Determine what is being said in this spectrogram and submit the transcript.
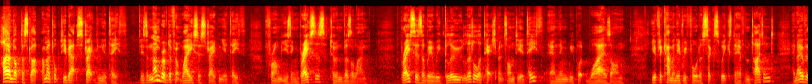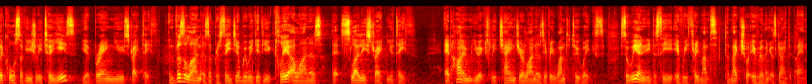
Hi, I'm Dr. Scott. I'm going to talk to you about straightening your teeth. There's a number of different ways to straighten your teeth, from using braces to Invisalign. Braces are where we glue little attachments onto your teeth and then we put wires on. You have to come in every four to six weeks to have them tightened, and over the course of usually two years, you have brand new straight teeth. Invisalign is a procedure where we give you clear aligners that slowly straighten your teeth. At home, you actually change your aligners every one to two weeks. So we only need to see you every three months to make sure everything is going to plan.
